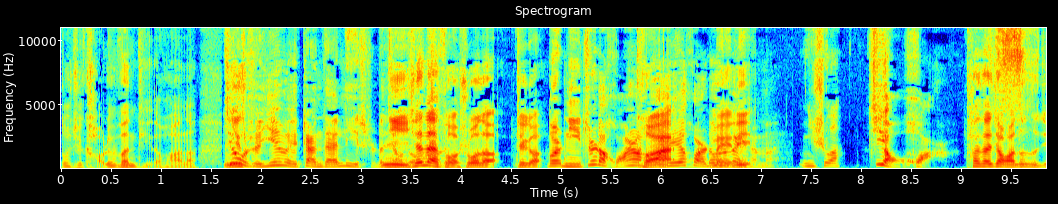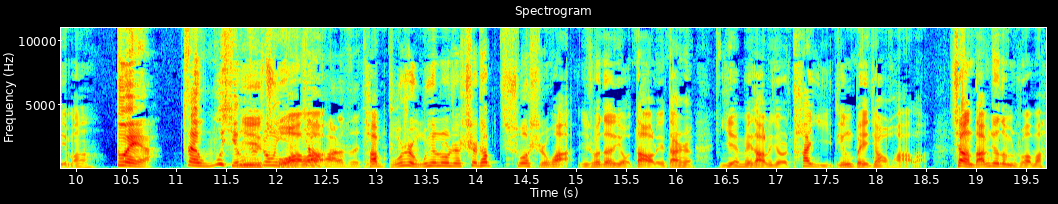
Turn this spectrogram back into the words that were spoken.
度去考虑问题的话呢，就是因为站在历史的角度你现在所说的这个，不是，你知道皇上可爱画这些画都是美丽为什么？你说，教化。他在教化他自己吗？对呀、在无形之中也教化了自己。他不是无形中是是他说实话，你说的有道理，但是也没道理，就是他已经被教化了。像咱们就这么说吧，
